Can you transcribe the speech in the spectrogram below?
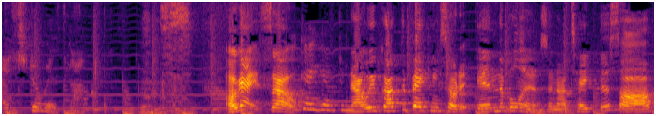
Let's do it, goggles. Okay, so Okay, give it to me. now we've got the baking soda in the balloon. So now take this off,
